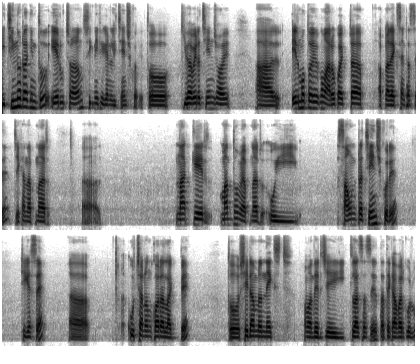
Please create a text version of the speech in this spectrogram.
এই চিহ্নটা কিন্তু এর উচ্চারণ সিগনিফিকেন্টলি চেঞ্জ করে। তো কীভাবে এটা চেঞ্জ হয়? আর এর মতো এরকম আরও কয়েকটা আপনার অ্যাকসেন্ট আছে, যেখানে আপনার নাকের মাধ্যমে আপনার ওই সাউন্ডটা চেঞ্জ করে, ঠিক আছে উচ্চারণ করা লাগবে। তো সেটা আমরা নেক্সট আমাদের যেই ক্লাস আছে, তাতে কভার করব।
